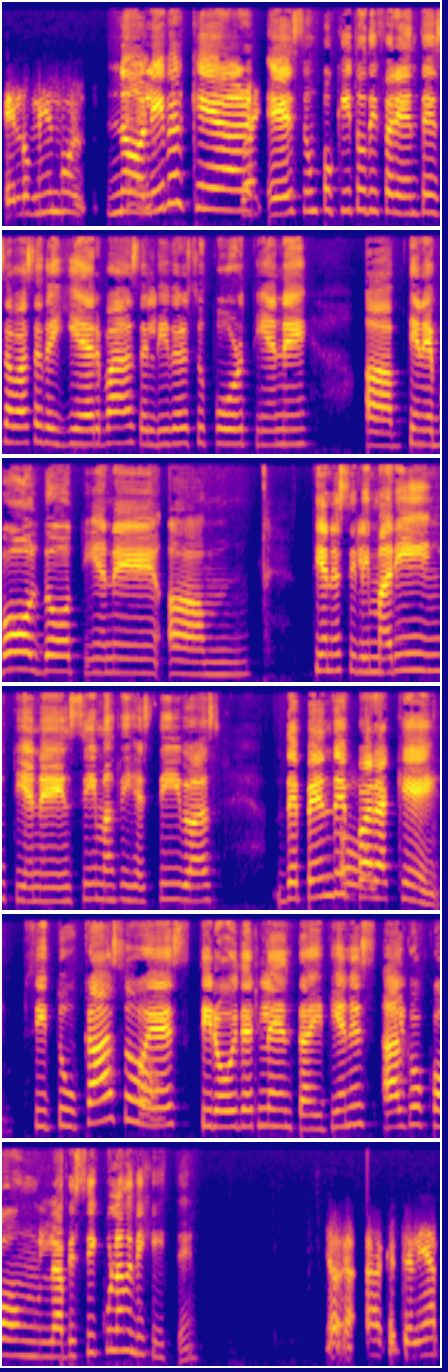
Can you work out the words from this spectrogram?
¿Es lo mismo? No, liver care es un poquito diferente, es a base de hierbas. El liver support tiene, ah, tiene boldo, tiene, um, tiene silimarín, tiene enzimas digestivas Depende Oh. para qué. Si tu caso Oh. es tiroides lenta y tienes algo con la vesícula, me dijiste. Ah, que tenía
